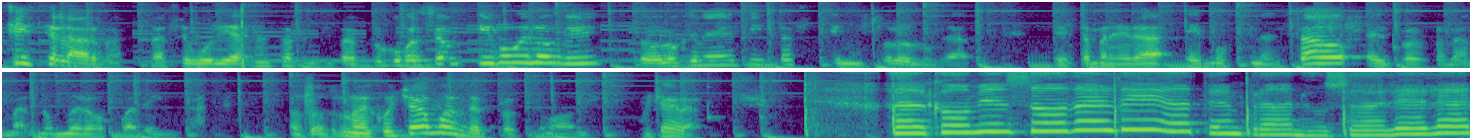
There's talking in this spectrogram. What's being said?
Chiste Alarma. La seguridad es nuestra principal preocupación y Movilogrid, todo lo que necesitas en un solo lugar. De esta manera hemos finalizado el programa número 40. Nosotros nos escuchamos el próximo domingo. Muchas gracias. Al comienzo del día temprano sale la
